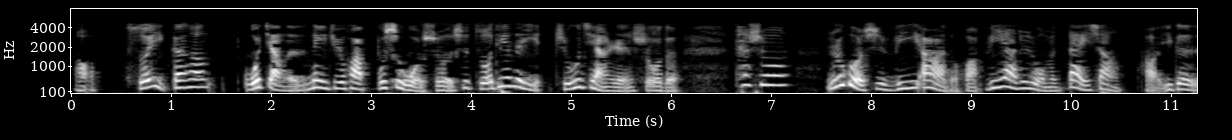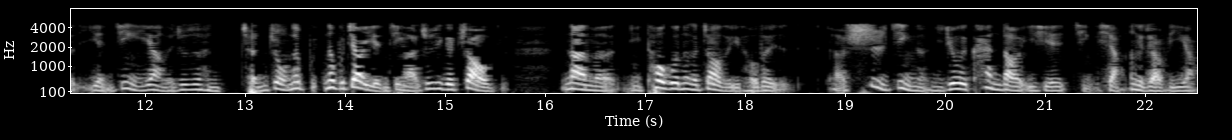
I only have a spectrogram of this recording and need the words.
哦，所以刚刚。我讲的那句话不是我说的，是昨天的主讲人说的。他说，如果是 VR 的话，VR 就是我们戴上好一个眼镜一样的，就是很沉重，那不那不叫眼镜啊，就是一个罩子。那么你透过那个罩子里头的呃视镜呢，你就会看到一些景象，那个叫 VR。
